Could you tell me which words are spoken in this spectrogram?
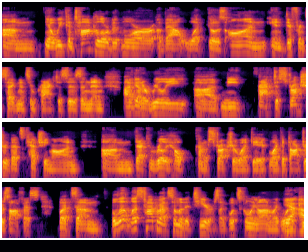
um, you know, we can talk a little bit more about what goes on in different segments and practices. And then I've got a really uh, neat practice structure that's catching on um, that can really help kind of structure like a like a doctor's office. But um, well, let, us talk about some of the tiers, like what's going on. Like, yeah, I,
